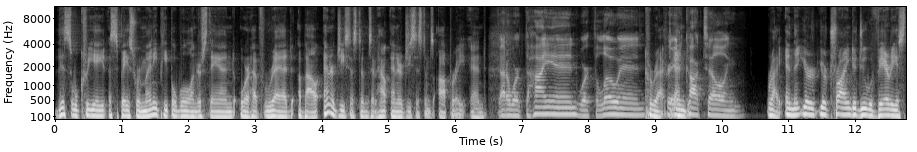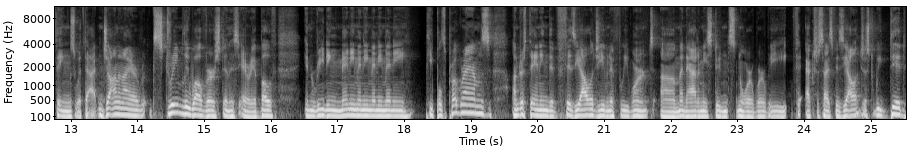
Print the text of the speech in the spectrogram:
this will create a space where many people will understand or have read about energy systems and how energy systems operate. And Got to work the high end, work the low end. Correct. Create And- a cocktail and Right, and that you're you're trying to do various things with that. And John and I are extremely well versed in this area, both in reading many, many, many, many people's programs, understanding the physiology. Even if we weren't um, anatomy students, nor were we exercise physiologists, we did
